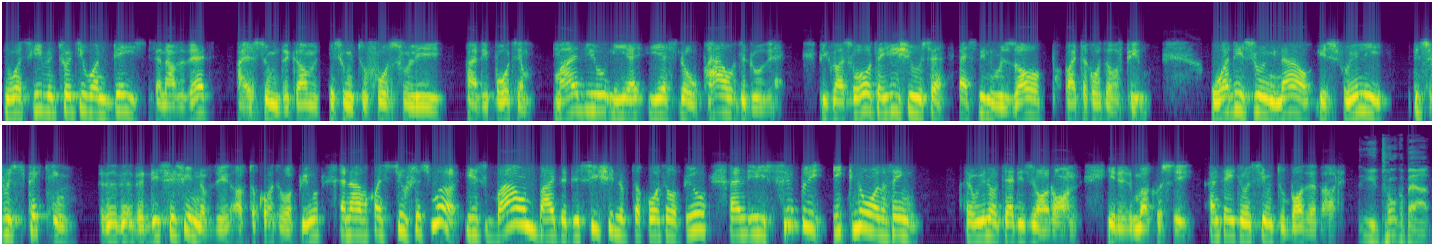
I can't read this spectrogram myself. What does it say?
He was given 21 days, and after that, I assume the government is going to forcefully uh, deport him. My view, he, he has no power to do that because all the issues uh, has been resolved by the Court of Appeal. What he's doing now is really it's respecting the, the, the, decision of the of the Court of Appeal and our Constitution as well. He's bound by the decision of the Court of Appeal, and he simply ignore the thing. And we know that is not on in a democracy, and they don't seem to bother about it. You talk about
